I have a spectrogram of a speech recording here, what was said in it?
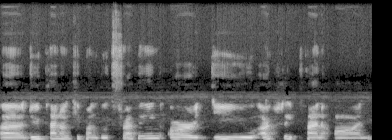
uh, do you plan on keep on bootstrapping, or do you actually plan on,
